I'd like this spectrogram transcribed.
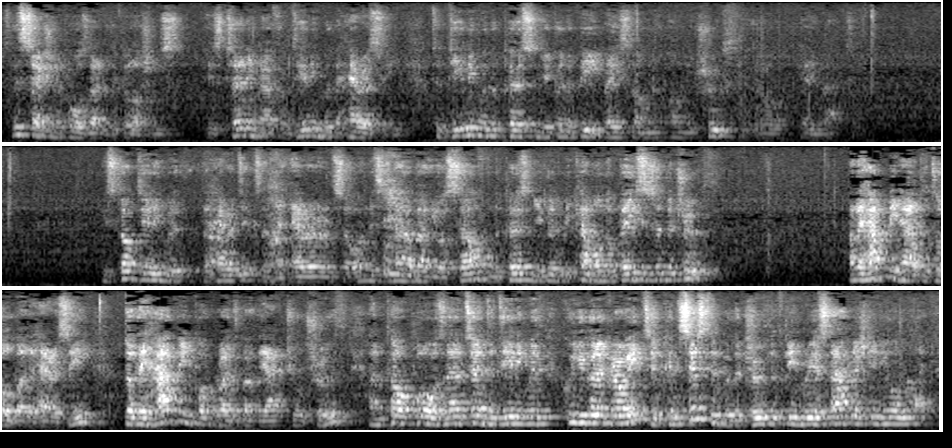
So this section of Paul's letter to the Colossians is turning now from dealing with the heresy to dealing with the person you're going to be based on, on the truth that you're getting back to. You stop dealing with the heretics and the error and so on. This is now about yourself and the person you're going to become on the basis of the truth. And they haven't been helped at all by the heresy, but they have been put right about the actual truth. And Paul has now turned to dealing with who you're going to grow into, consistent with the truth that's been re-established in your life.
